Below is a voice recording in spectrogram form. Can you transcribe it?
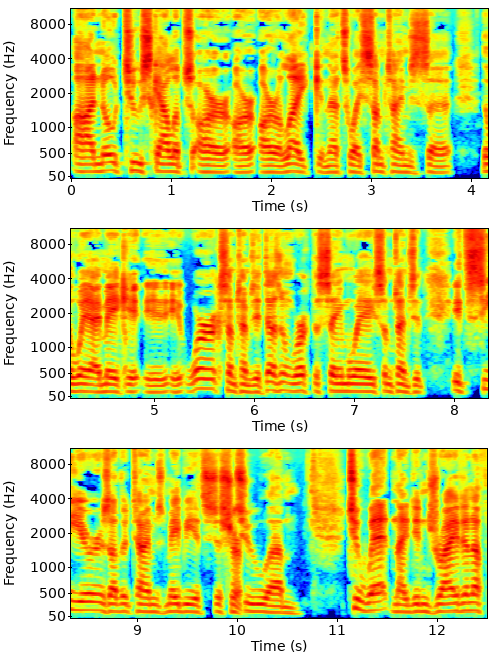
uh, no two scallops are are are alike, and that's why sometimes uh, the way I make it, it it works. Sometimes it doesn't work the same way. Sometimes it it sears. Other times maybe it's just Sure. too um, too wet, and I didn't dry it enough.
